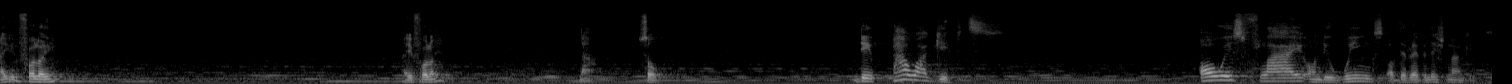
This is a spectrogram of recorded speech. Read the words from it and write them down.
Are you following? Are you following? Now, so the power gifts always fly on the wings of the revelational gifts.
